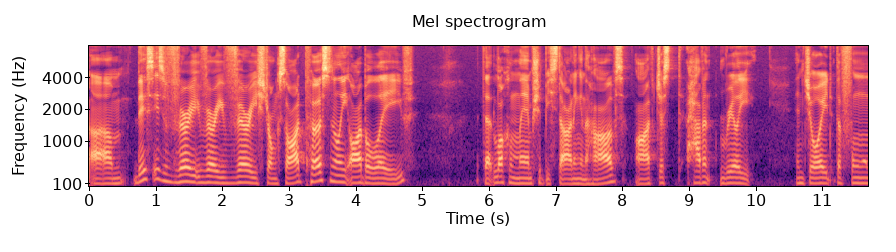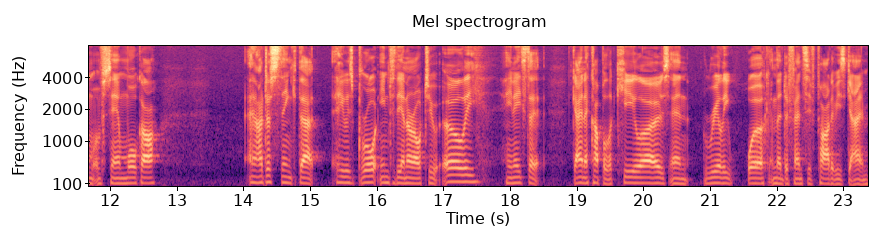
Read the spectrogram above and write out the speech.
Um, this is a very, very, very strong side. Personally, I believe that Lachlan Lam should be starting in the halves. I've just haven't really enjoyed the form of Sam Walker. And I just think that he was brought into the NRL too early. He needs to gain a couple of kilos, and really work in the defensive part of his game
